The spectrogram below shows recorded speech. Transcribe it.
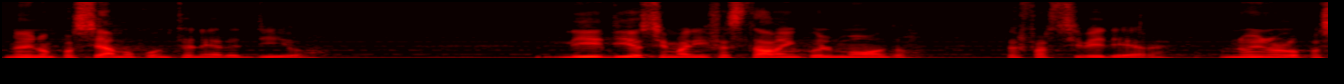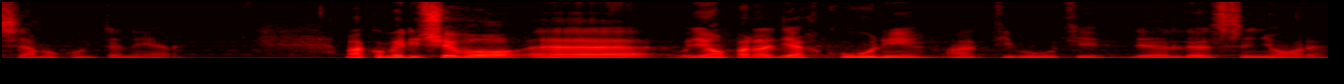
noi non possiamo contenere Dio. Lì Dio si manifestava in quel modo per farsi vedere, noi non lo possiamo contenere. Ma come dicevo, eh, vogliamo parlare di alcuni attributi del, del Signore.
